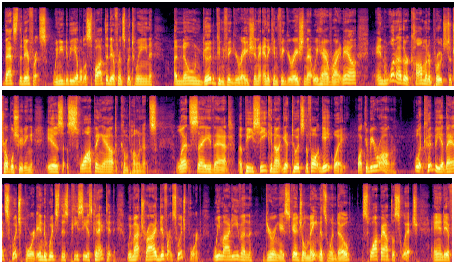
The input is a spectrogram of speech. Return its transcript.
That's the difference. We need to be able to spot the difference between a known good configuration and a configuration that we have right now. And one other common approach to troubleshooting is swapping out components. Let's say that a PC cannot get to its default gateway. What could be wrong? Well, it could be a bad switch port into which this PC is connected. We might try a different switch port. We might even, during a scheduled maintenance window, swap out the switch. And if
